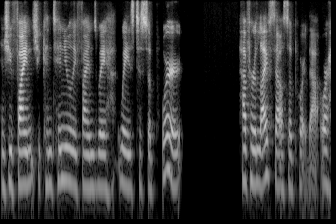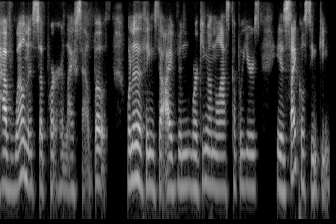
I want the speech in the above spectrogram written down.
And she finds she continually finds way, ways to support have her lifestyle support that or have wellness support her lifestyle both. One of the things that i've been working on the last couple years is cycle syncing.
